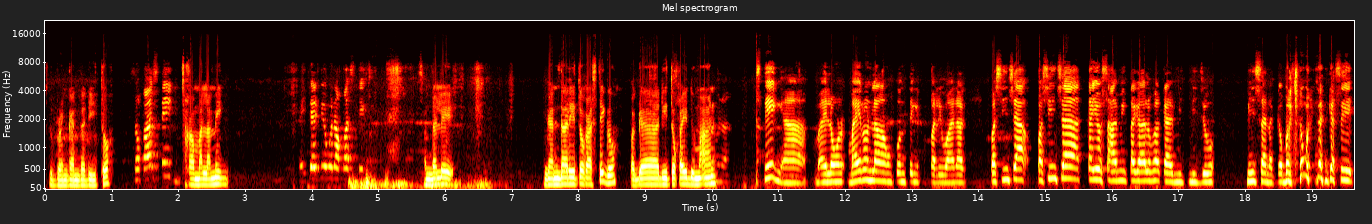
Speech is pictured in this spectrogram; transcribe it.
Sobrang ganda dito. So, casting. Tsaka malamig. Interview mo na casting. Sandali. Ganda rito kastig oh. Pag ah, dito kayo dumaan. Casting, ah, mayroon, mayroon lang akong konting ipapaliwanag. Pasensya, pasensya kayo sa aming Tagalog ha, kaya med- medyo minsan nagkabalitan kasi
